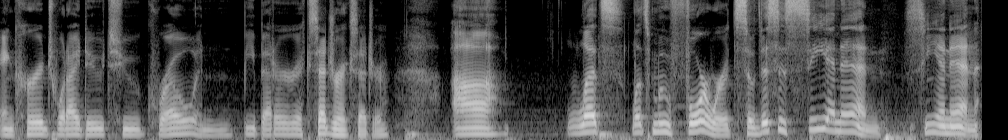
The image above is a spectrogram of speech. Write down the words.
encourage what I do to grow and be better, etc., etc. Uh, let's let's move forward. So this is CNN. CNN,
